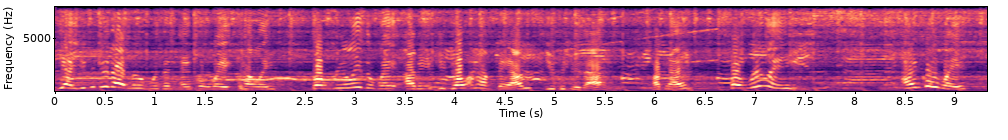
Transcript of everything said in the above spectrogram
Yeah, you can do that move with an ankle weight, Kelly. But really, the way, I mean, if you don't have bands, you could do that. Okay? But really, ankle weights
